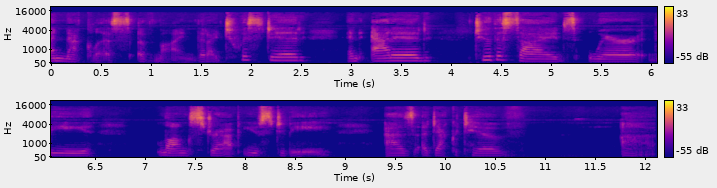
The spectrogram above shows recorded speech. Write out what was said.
a necklace of mine that I twisted and added to the sides where the long strap used to be as a decorative uh,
